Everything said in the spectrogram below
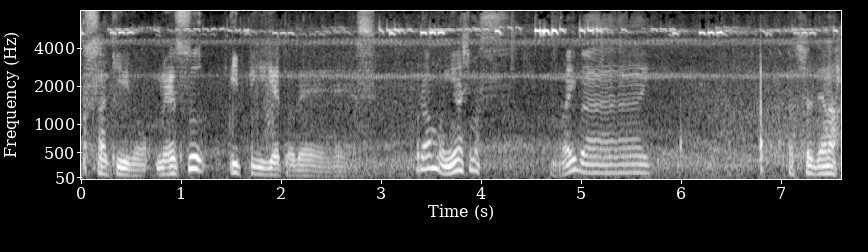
草切りのメス一匹ゲットです。これはもう逃がします。バイバーイ。あっしゃでな。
